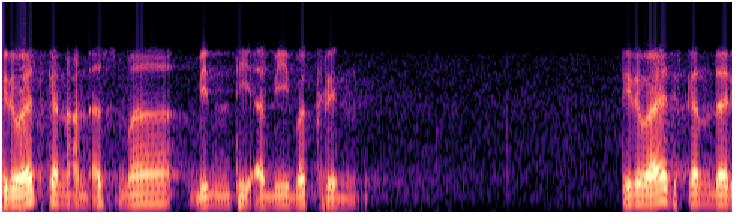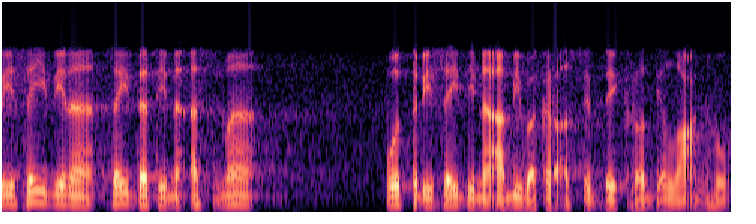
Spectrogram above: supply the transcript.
Diriwayatkan an Asma binti Abi Bakrin. Diriwayatkan dari Sayyidina Sayyidatina Asma putri Sayyidina Abi Bakar As-Siddiq radhiyallahu anhu.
